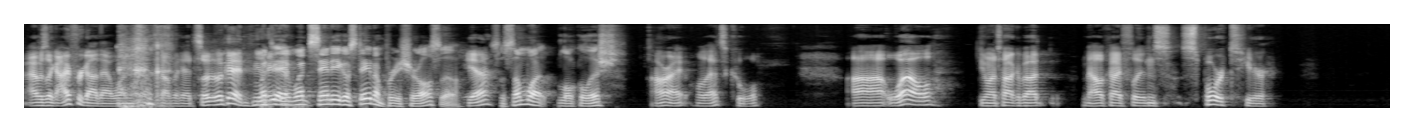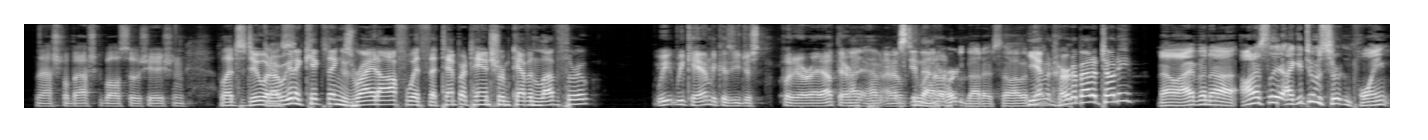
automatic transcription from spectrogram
I was like, I forgot that one off the top of my head. So okay, Went, to, went to San Diego State, I'm pretty sure, also. yeah. So somewhat local-ish. All right. Well, that's cool. Uh, well, do you want to talk about Malachi Flynn's sport here? National Basketball Association. Let's do it. Are we going to kick things right off with the temper tantrum Kevin Love threw? We we can because you just put it right out there. I haven't don't seen that or heard about it, so I would. You like haven't to. heard about it, Tony? No, I haven't. Uh, honestly, I get to a certain point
